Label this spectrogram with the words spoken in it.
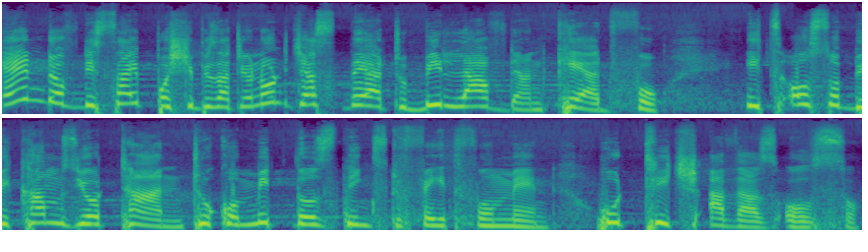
end of discipleship is that you're not just there to be loved and cared for. It also becomes your turn to commit those things to faithful men who teach others also.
